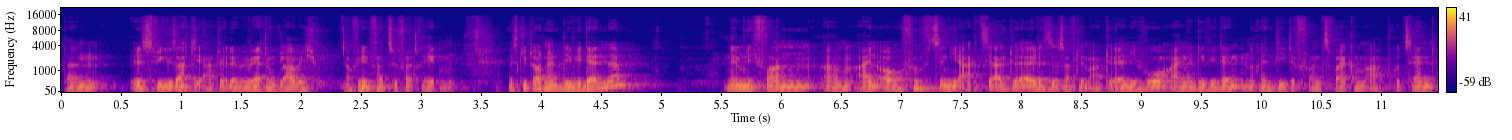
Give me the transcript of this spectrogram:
dann ist, wie gesagt, die aktuelle Bewertung, glaube ich, auf jeden Fall zu vertreten. Es gibt auch eine Dividende, nämlich von ähm, 1,15 Euro je Aktie aktuell. Das ist auf dem aktuellen Niveau eine Dividendenrendite von 2,8 Prozent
